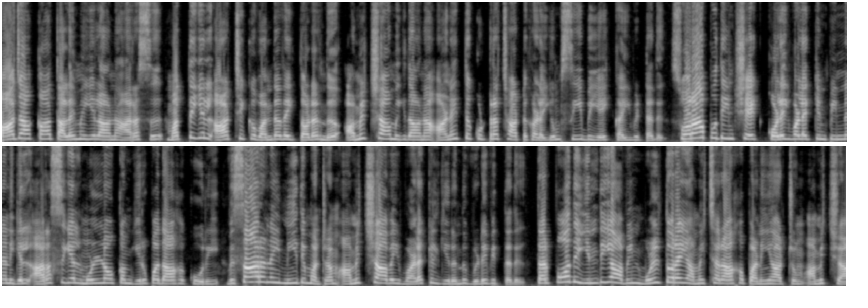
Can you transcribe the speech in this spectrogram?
பாஜக தலைமையிலான அரசு மத்தியில் ஆட்சிக்கு வந்ததைத் தொடர்ந்து அமித்ஷா மீதான அனைத்து குற்றச்சாட்டுகளையும் சிபிஐ கைவிட்டது. சொராபுதீன் ஷேக் கொலை வழக்கின் பின்னணியில் அரசியல் முள்நோக்கம் இருப்பதாக கூறி விசாரணை நீதிமன்றம் அமித்ஷாவை வழக்கில் இருந்து விடுவித்தது. தற்போது இந்தியாவின் உள்துறை அமைச்சராக பணியாற்றும் அமித்ஷா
